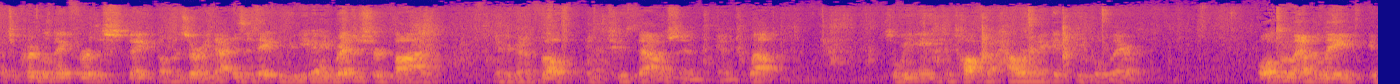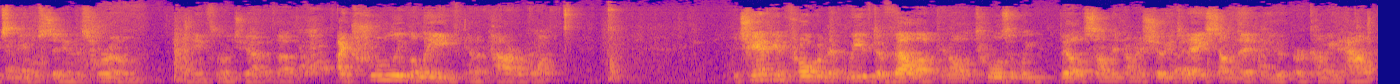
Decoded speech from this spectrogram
that's a critical date for the state of Missouri. That is the date when you need to be registered by if you're going to vote in 2012. So we need to talk about how we're going to get people there. Ultimately, I believe it's the people sitting in this room and the influence you have with others. I truly believe in the power of one. The champion program that we've developed and all the tools that we've built, some that I'm going to show you today, some that are coming out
